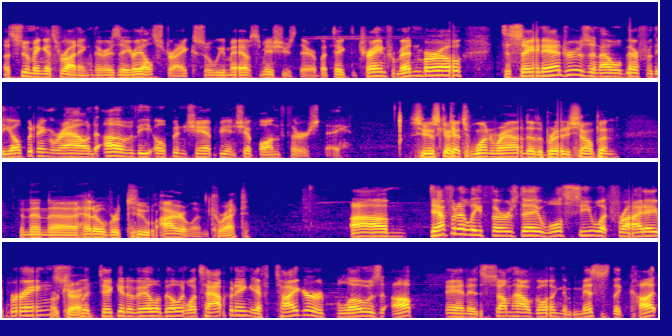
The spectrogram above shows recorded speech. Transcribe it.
Assuming it's running, there is a rail strike, so we may have some issues there. But take the train from Edinburgh to St. Andrews, and I will be there for the opening round of the Open Championship on Thursday. So you're just going to catch one round of the British Open and then uh, head over to Ireland, correct? Um, definitely Thursday. We'll see what Friday brings Okay. with ticket availability. What's happening if Tiger blows up and is somehow going to miss the cut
